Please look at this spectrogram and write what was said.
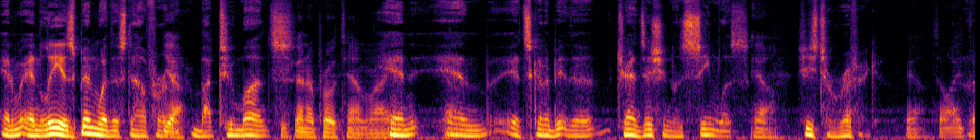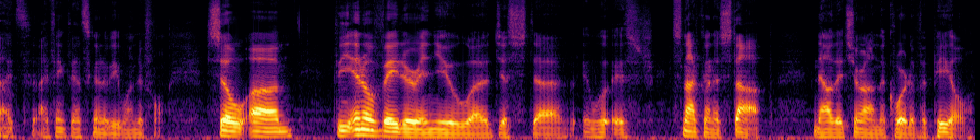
And, and Lee has been with us now for yeah. about two months. He's been a pro tem, right? And yeah. and it's going to be the transition is seamless. Yeah, she's terrific. Yeah, so I I, I think that's going to be wonderful. So um, the innovator in you uh, just uh, it it's, it's not going to stop now that you're on the Court of Appeal.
